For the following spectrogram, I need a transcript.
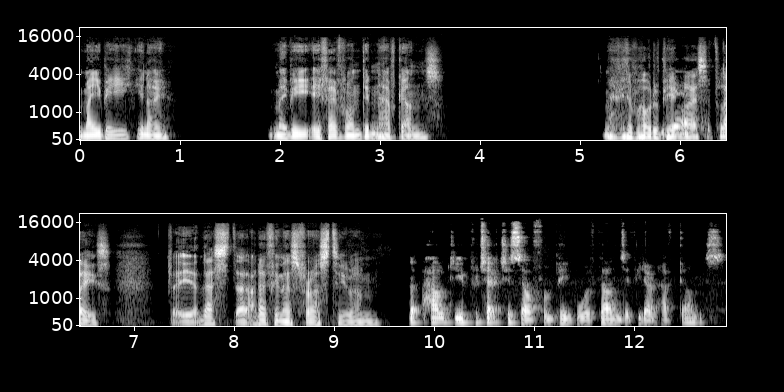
maybe you know, maybe if everyone didn't have guns, maybe the world would be yeah. a nicer place. But yeah, that's I don't think that's for us to. Um... But how do you protect yourself from people with guns if you don't have guns?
